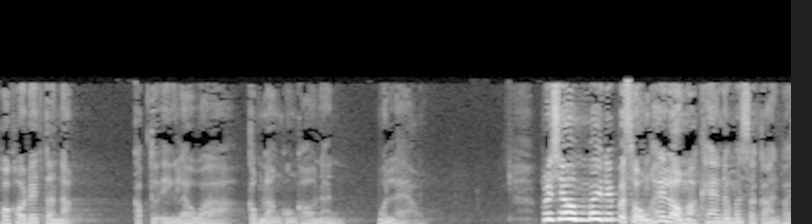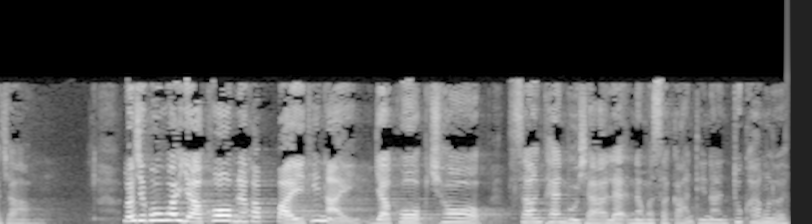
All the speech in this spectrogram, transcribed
เพราะเขาได้ตระหนักกับตัวเองแล้วว่ากำลังของเขานั้นหมดแล้ว พระเจ้าไม่ได้ประสงค์ให้เรามาแค่นมัสการพระเจ้า เราจะพบว่ายาโคบนะครับไปที่ไหนยาโคบชอบ สร้างแท่นบูชาและนมัสการที่นั่นทุกครั้งเลย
